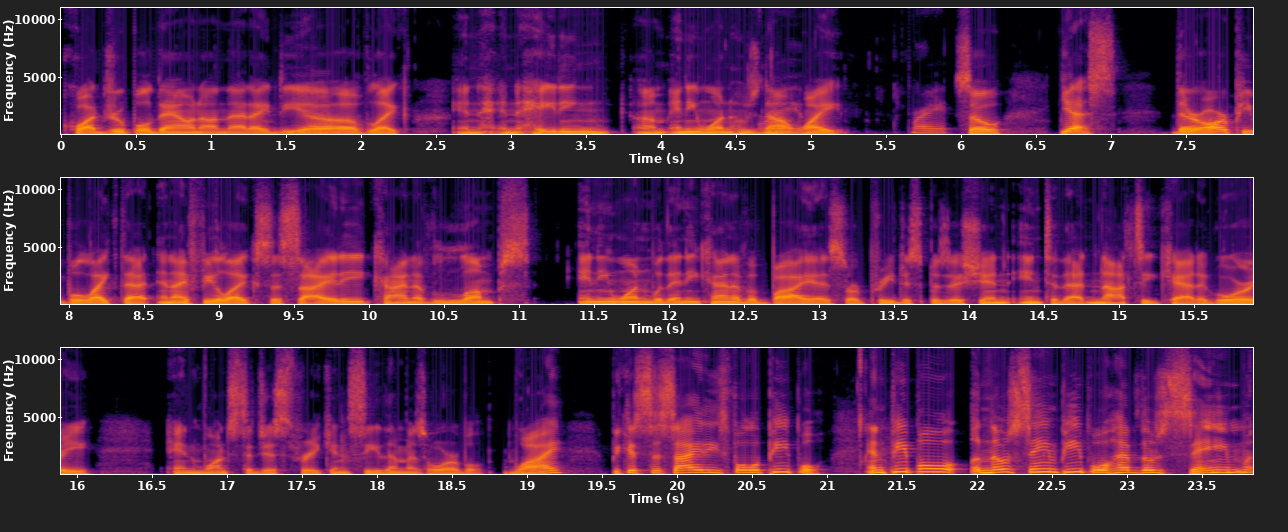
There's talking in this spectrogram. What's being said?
quadruple down on that idea Yeah. of like and and hating um, anyone who's not white. Right. So, yes, there are people like that. And I feel like society kind of lumps anyone with any kind of a bias or predisposition into that Nazi category and wants to just freaking see them as horrible. Why? Because society's full of people. And people, and those same people have those same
